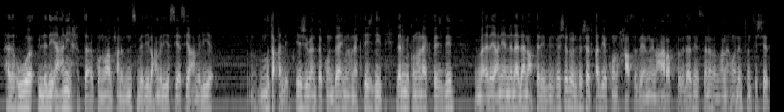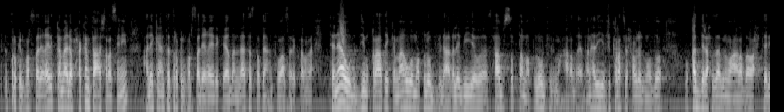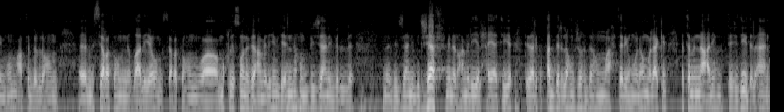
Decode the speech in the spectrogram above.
هذا هو الذي اعنيه حتى أكون واضح أنا بالنسبة لي. العملية السياسية عملية متقلب يجب أن تكون دائما هناك تجديد. إذا لم يكن هناك تجديد يعني أننا لا نعترف بالفشل والفشل قد يكون حاصل لأنه إن عارضت 30 سنة فمعناه ولم تنتج شيء. اترك الفرصة لغيرك. كما لو حكمت 10 سنين عليك أن تترك الفرصة لغيرك أيضا. لا تستطيع أن تواصل أكثر من. التناوب الديمقراطي كما هو مطلوب في الأغلبية وأصحاب السلطة مطلوب في المعارضة أيضا. هذه فكرتي حول الموضوع. أقدر أحزاب المعارضة وأحترمهم أعتبر لهم آه، مسيرتهم النضالية ومسيرتهم ومخلصون في عملهم لأنهم بالجانب ال- بالجانب الجاف من العملية الحياتية. لذلك أقدر لهم جهدهم واحترمهم لهم ولكن أتمنى عليهم التجديد الآن.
